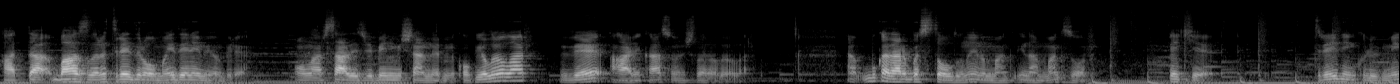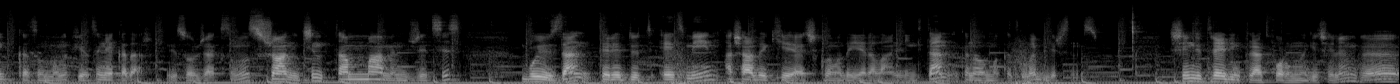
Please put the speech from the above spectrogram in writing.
hatta bazıları trader olmayı denemiyor bile. Onlar sadece benim işlemlerimi kopyalıyorlar ve harika sonuçlar alıyorlar. Yani bu kadar basit olduğuna inanmak, inanmak zor. Peki trading kulübüme katılmanın fiyatı ne kadar diye soracaksınız. Şu an için tamamen ücretsiz. Bu yüzden tereddüt etmeyin. Aşağıdaki açıklamada yer alan linkten kanalıma katılabilirsiniz. Şimdi trading platformuna geçelim ve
